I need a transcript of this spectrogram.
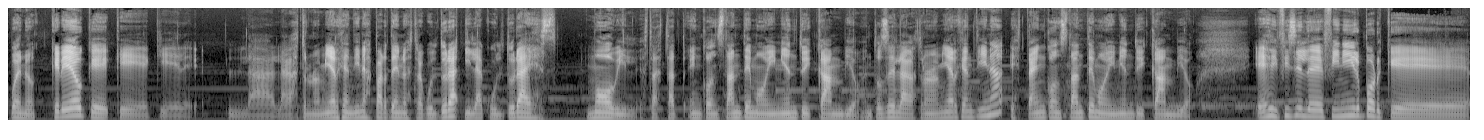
bueno, creo que, que- que la, gastronomía argentina es parte de nuestra cultura y la cultura es móvil, está, está en constante movimiento y cambio. Entonces la gastronomía argentina está en constante movimiento y cambio. Es difícil de definir porque,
